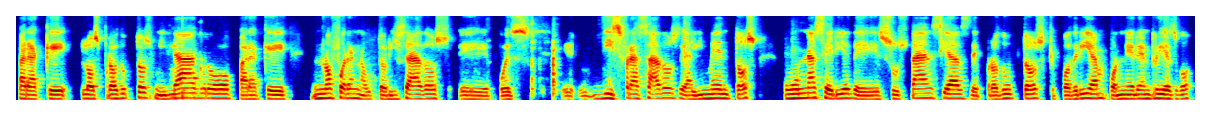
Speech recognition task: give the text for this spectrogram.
para que los productos milagro, para que no fueran autorizados, eh, pues eh, disfrazados de alimentos, una serie de sustancias, de productos que podrían poner en riesgo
